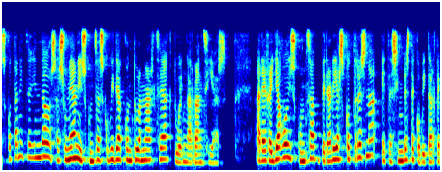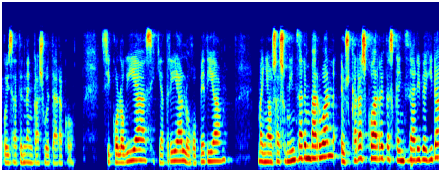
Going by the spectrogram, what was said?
Askotan hitz egin da osasunean hizkuntza eskubideak kontuan hartzeak duen garrantziaz. Are gehiago hizkuntza berariazko tresna eta ezinbesteko bitarteko izaten den kasuetarako. Psikologia, psikiatria, logopedia, baina osasungintzaren barruan euskarazko harreta eskaintzeari begira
